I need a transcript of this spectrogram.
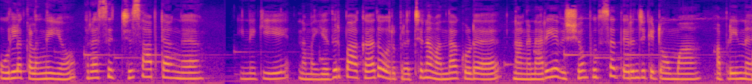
உருளைக்கிழங்கையும் ரசித்து சாப்பிட்டாங்க. இன்னைக்கு நம்ம எதிர்பார்க்காத ஒரு பிரச்சனை வந்தால் கூட நாங்கள் நிறைய விஷயம் புதுசாக தெரிஞ்சுக்கிட்டோமா அப்படின்னு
